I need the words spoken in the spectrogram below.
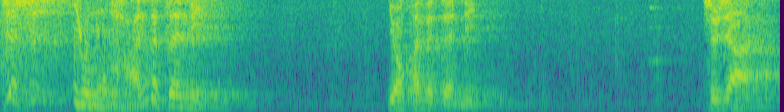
这是永恒的真理，永恒的真理，是不是啊？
